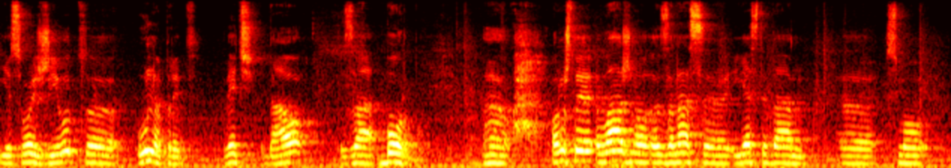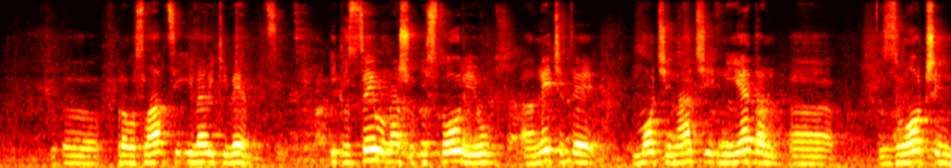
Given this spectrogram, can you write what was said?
je svoj život e, unapred već dao za borbu. Ono što je važno uh, za nas uh, jeste da uh, smo pravoslavci i veliki vernici. I kroz celu našu istoriju nećete moći naći ni jedan zločin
